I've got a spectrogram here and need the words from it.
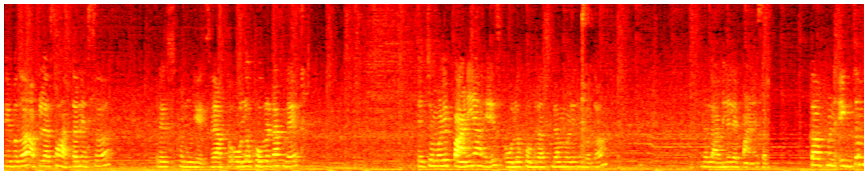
हे बघा आपल्या असं हाताने असं प्रेस करून घ्यायचं आहे आपलं ओलं खोबरं टाकलंय. त्याच्यामुळे पाणी आहेच ओलं खोबरं असल्यामुळे हे बघा. लागलेलं आहे पाण्यासाठी. तर आपण एकदम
